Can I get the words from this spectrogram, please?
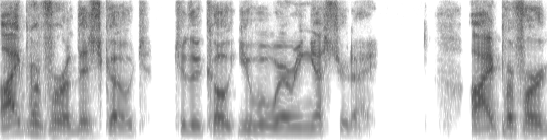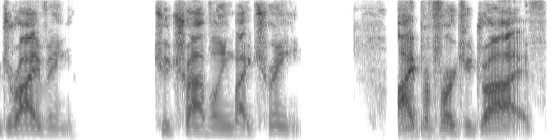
I prefer this coat to the coat you were wearing yesterday. I prefer driving to traveling by train. I prefer to drive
